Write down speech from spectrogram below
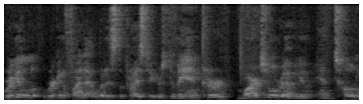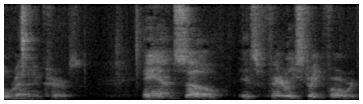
we're going we're going to find out what is the price taker's demand curve, marginal revenue, and total revenue curves. And so, it's fairly straightforward.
